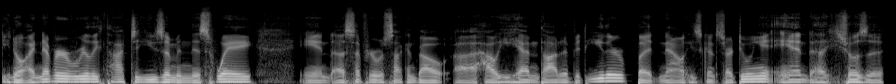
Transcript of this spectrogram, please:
you know, I never really thought to use them in this way and uh, was talking about uh, how he hadn't thought of it either, but now he's going to start doing it, and uh, he shows a,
